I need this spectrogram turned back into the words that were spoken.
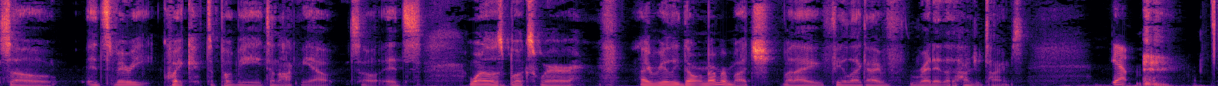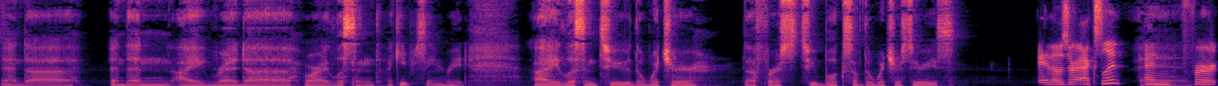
So it's very quick to put me to knock me out. So it's one of those books where I really don't remember much, but I feel like I've read it a hundred times. Yep. And uh and then I read uh or I listened. I keep saying read. I listened to The Witcher, the first two books of the Witcher series. Okay, those are excellent. And And- for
